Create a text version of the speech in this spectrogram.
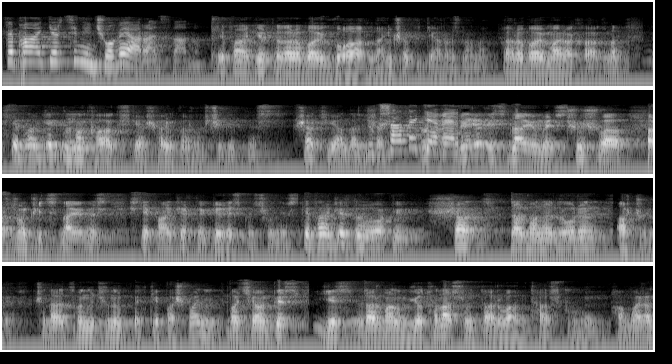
Ստեփանակերտին ինչով է առանձնանում։ Ստեփանակերտը Ղարաբաղի գոհարն է, ինչով պիտի առանձնանա։ Ղարաբաղի մայրաքաղաքն է։ Ստեփանակերտը նման քաղաք իսկի աշխարհում կարող չգտնես։ Շատ հիանալի։ Դուք շատ եք եղել։ Վերևից նայում ես, Շուշվա արցունքից նայում ես, Ստեփանակերտը գեղեցկություն է։ Ստեփանակերտը ուղղակի շատ զարմանալիորեն աճում է։ Չնայած բնությունը պետք է պաշտպանի, բայց այնպես ես զարմանում 70 տարվա ընթացքում համարյա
